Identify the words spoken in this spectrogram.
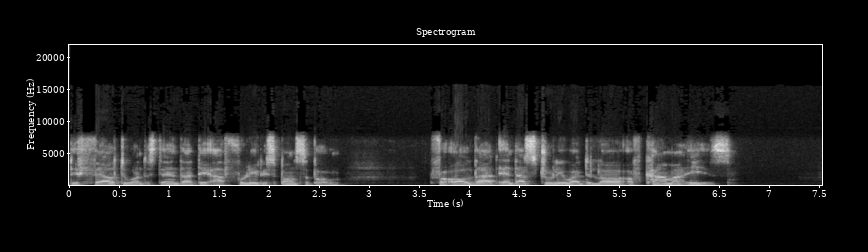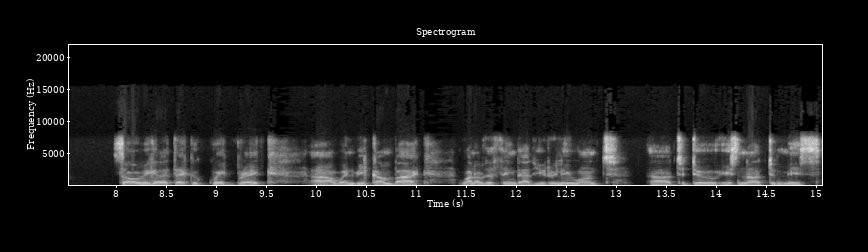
they fail to understand that they are fully responsible for all that and that's truly what the law of karma is. So we're going to take a quick break. Uh, when we come back one of the things that you really want uh, to do is not to miss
